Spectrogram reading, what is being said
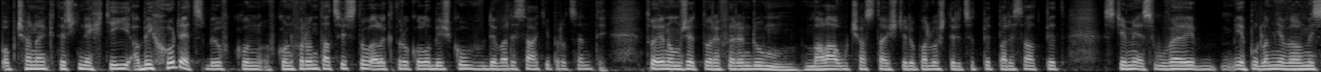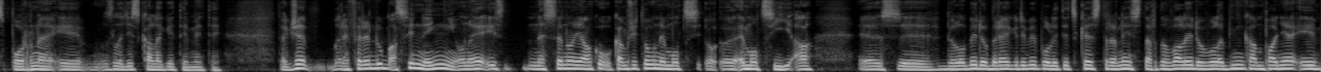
občané, kteří nechtějí, aby chodec byl v, kon, v konfrontaci s tou elektrokoloběžkou v 90%. To je jenom, že to referendum, malá účast a ještě dopadlo 45-55 s těmi SUV je podle mě velmi sporné i z hlediska legitimity. Takže referendum asi není. Ono je i neseno nějakou okamžitou nemocí, emocí a s- bylo by dobré, kdyby politické strany startovaly do volební kampaně i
